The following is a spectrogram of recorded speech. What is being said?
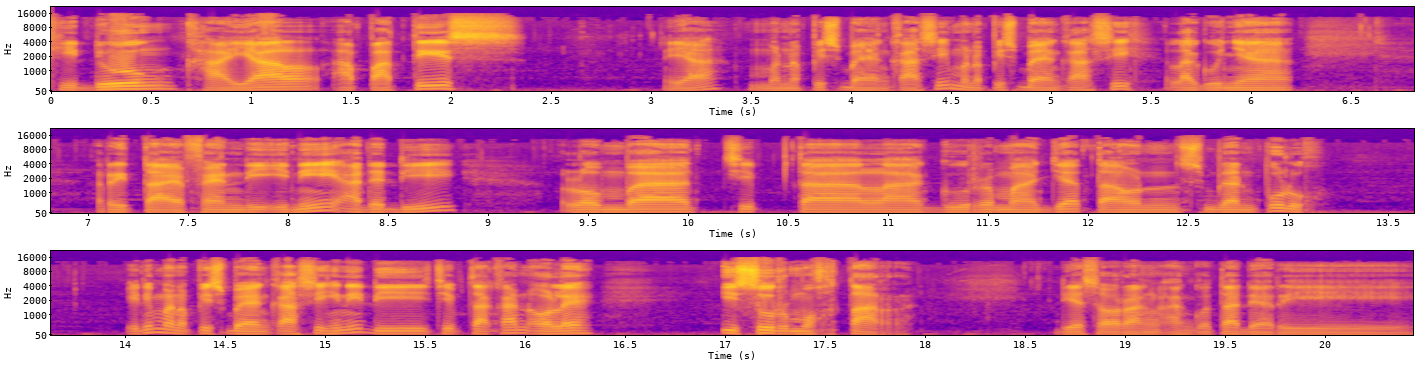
kidung, khayal, apatis, ya, menepis bayang kasih, menepis bayang kasih lagunya Rita Effendi ini ada di lomba cipta lagu remaja tahun 90 ini menepis bayang kasih ini diciptakan oleh Isur Mokhtar. Dia seorang anggota dari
